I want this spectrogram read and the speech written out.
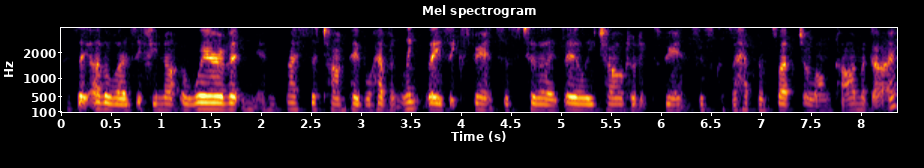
Because otherwise, if you're not aware of it, and most of the time people haven't linked these experiences to those early childhood experiences because they happened such a long time ago.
